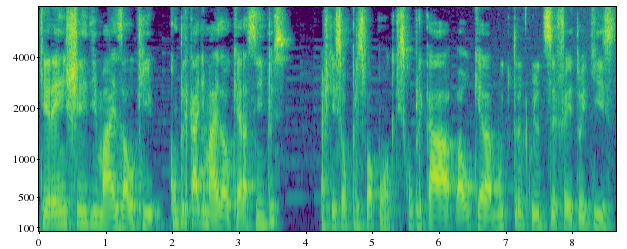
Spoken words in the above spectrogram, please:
querer encher demais algo que, complicar demais algo que era simples. Acho que esse é o principal ponto. Quis complicar algo que era muito tranquilo de ser feito e quis,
